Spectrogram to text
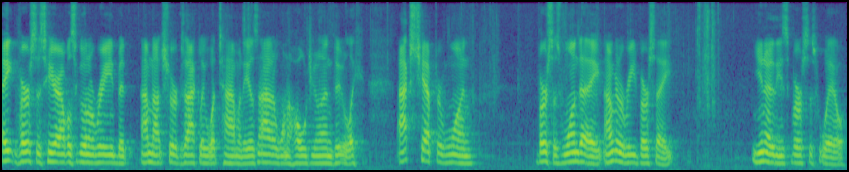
eight verses here I was going to read, but I'm not sure exactly what time it is, and I don't want to hold you unduly. Acts chapter 1, verses 1 to 8. I'm going to read verse 8. You know these verses well.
